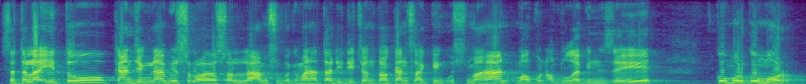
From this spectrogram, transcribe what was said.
Setelah itu kanjeng Nabi SAW sebagaimana tadi dicontohkan saking Utsman maupun Abdullah bin Zaid kumur-kumur.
